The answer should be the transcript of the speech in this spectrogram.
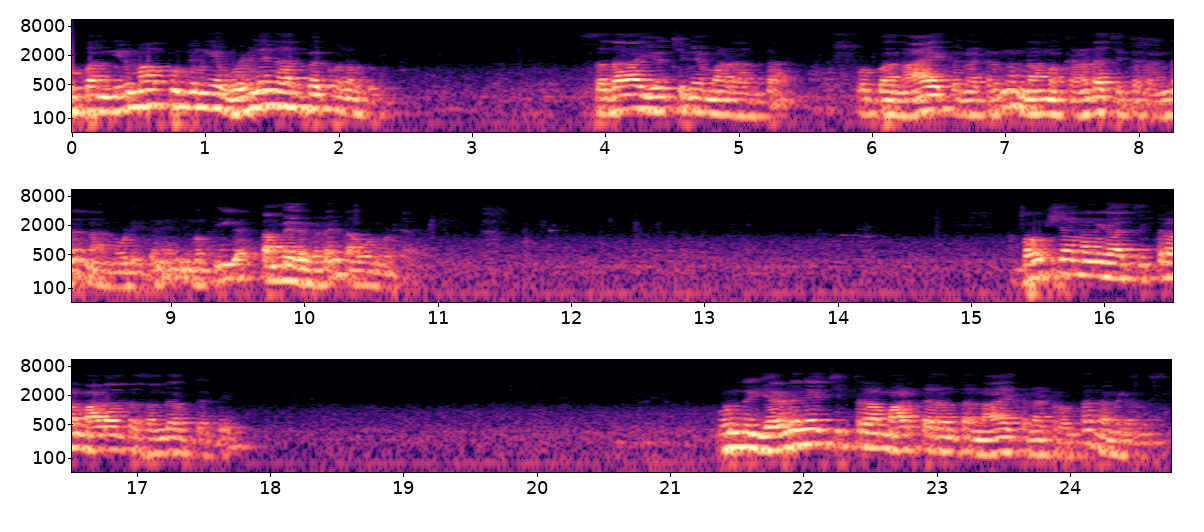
ಒಬ್ಬ ನಿರ್ಮಾಪಕನಿಗೆ ಒಳ್ಳೇದಾಗಬೇಕು ಅನ್ನೋದು ಸದಾ ಯೋಚನೆ ಮಾಡೋ ಅಂತ ಒಬ್ಬ ನಾಯಕ, ನಟರನ್ನು ನಮ್ಮ ಕನ್ನಡ ಚಿತ್ರರಂಗದಲ್ಲಿ ನಾನು ನೋಡಿದ್ದೇನೆ. ಈಗ ತಮ್ಮೆದುರುಗಡೆ ತಾವು ನೋಡ್ತಾರೆ. ಬಹುಶಃ ನನಗೆ ಆ ಚಿತ್ರ ಮಾಡೋಂಥ ಸಂದರ್ಭದಲ್ಲಿ ಒಂದು ಎರಡನೇ ಚಿತ್ರ ಮಾಡ್ತಾರಂತ ನಾಯಕ ನಟರು ಅಂತ ನನಗೆ ಅನಿಸ್ತು.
